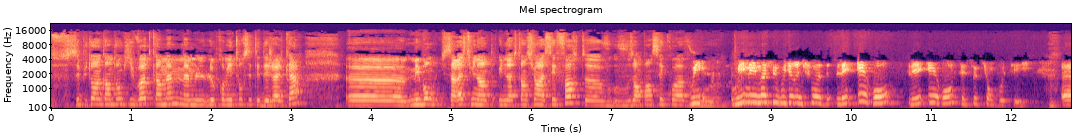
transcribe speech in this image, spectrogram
C'est plutôt un canton qui vote quand même. Même le premier tour c'était déjà le cas. Euh, mais bon, ça reste une, abstention assez forte. Euh, Vous, en pensez quoi vous Oui, oui, mais moi je vais vous dire une chose. Les héros, les héros, c'est ceux qui ont voté. Euh,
